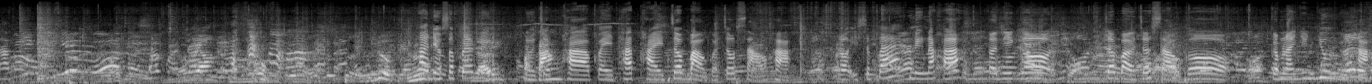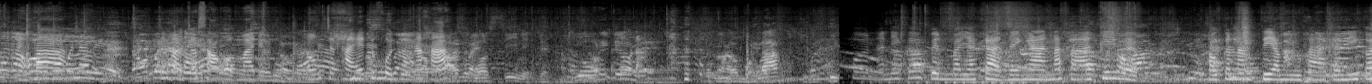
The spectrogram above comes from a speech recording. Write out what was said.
ค่ะเดี๋ยวสักแป๊บหนึงหนูจะพาไปทัดทายเจ้าบ่าวกับเจ้าสาวค่ะรออีกสักแป๊บหนึ่งนะคะ ตอนนี้ก็เจ้าบ่าวเจ้าสาวก็กำลังยุ่งๆอยู่ค่ะแต่ถ้าเจ้าบ่าวเจ้าสาวออกมาเดี๋ยวน้องจะถ่ายให้ทุกคนดูนะคะบอสซี่เนี่ยทุกคนอันนี้ก็เป็นบรรยากาศในงานนะคะที่แบบ เขากำลังเตรียมอยู่ค่ะ ตอนนี้ก็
